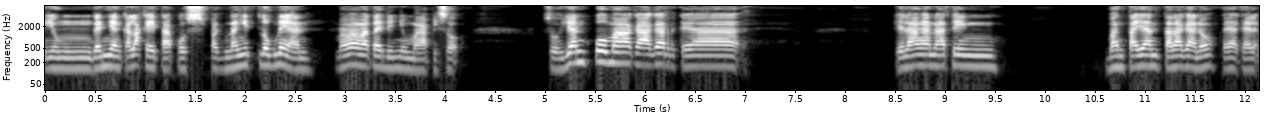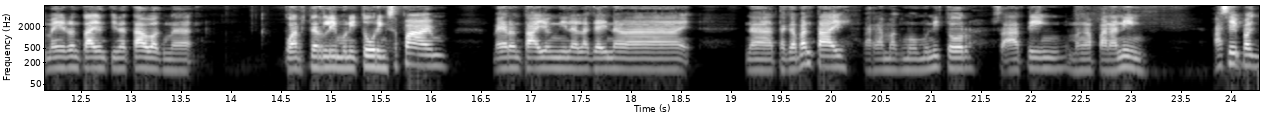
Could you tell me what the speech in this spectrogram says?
yung ganyang kalaki tapos pag nangitlog na yan mamamatay din yung mga piso. So yan po mga kagar. Kaya kailangan nating bantayan talaga no? Kaya, kaya mayroon tayong tinatawag na quarterly monitoring sa farm. Mayroon tayong nilalagay na na tagabantay para magmo-monitor sa ating mga pananim. Kasi pag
